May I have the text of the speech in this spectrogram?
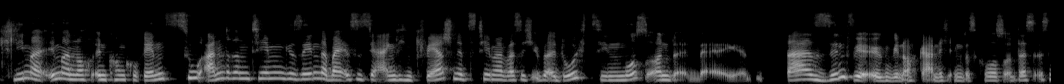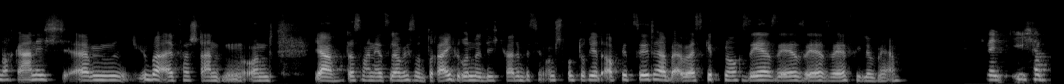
Klima immer noch in Konkurrenz zu anderen Themen gesehen. Dabei ist es ja eigentlich ein Querschnittsthema, was sich überall durchziehen muss. Und äh, da sind wir irgendwie noch gar nicht im Diskurs und das ist noch gar nicht ähm, überall verstanden. Und ja, das waren jetzt, glaube ich, so drei Gründe, die ich gerade ein bisschen unstrukturiert aufgezählt habe, aber es gibt noch sehr, sehr, sehr, sehr viele mehr. Ich, mein, ich habe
